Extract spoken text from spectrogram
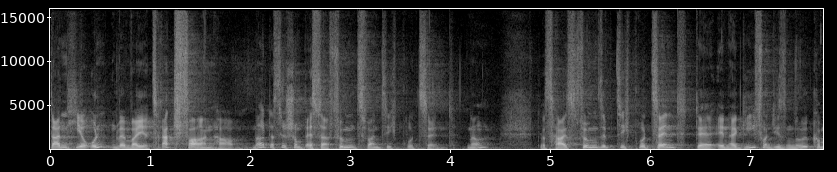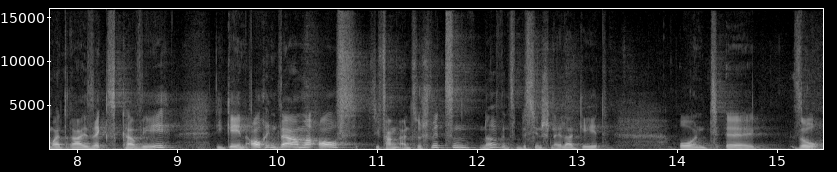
Dann hier unten, wenn wir jetzt Radfahren haben, ne, das ist schon besser, 25 Prozent. Ne? Das heißt, 75 Prozent der Energie von diesen 0,36 kW, die gehen auch in Wärme auf. Sie fangen an zu schwitzen, ne, wenn es ein bisschen schneller geht. Und äh, so,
